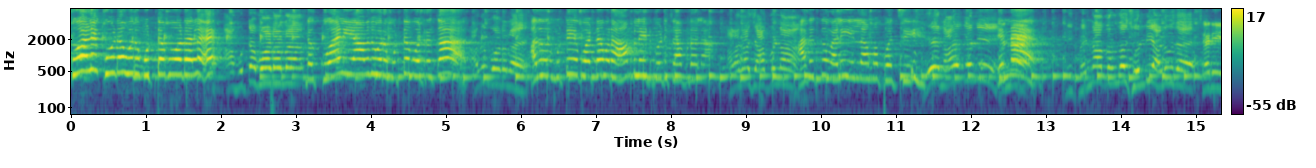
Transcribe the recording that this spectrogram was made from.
கோழி கூட ஒரு முட்டை போடல. ஆ, முட்டை போடல. இந்த கோழியாவது ஒரு முட்டை போட்டிருக்கா? அது போடல. அது ஒரு முட்டையை போட்டா ஒரு ஆம்புலேட் போட்டு சாப்பிடலாம். அழகா சாப்பிடலாம். அதுக்கு வழி இல்லாம போச்சு. ஏ நாகக்கண்ணி என்ன? நீ பெண்ணா பிறந்தா சொல்லி அழுவுத. சரி.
